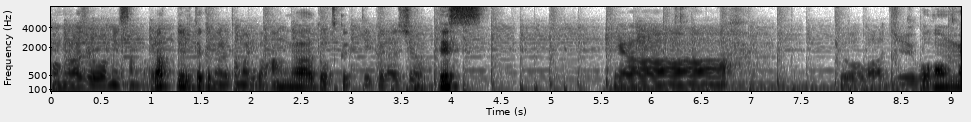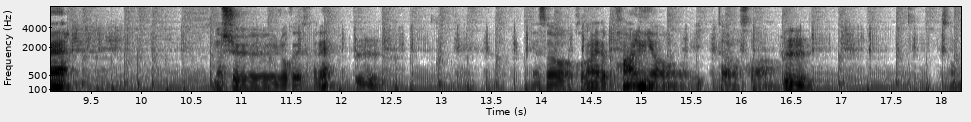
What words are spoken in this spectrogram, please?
このラジオは皆さんがフラッとやりたくなるたまり場ハングアウトを作っていくラジオですいやー今日は15本目の収録ですかねうん。いやさこの間パン屋行ったらさうん。その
